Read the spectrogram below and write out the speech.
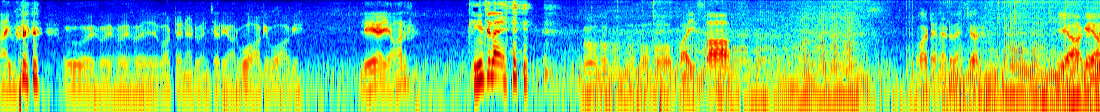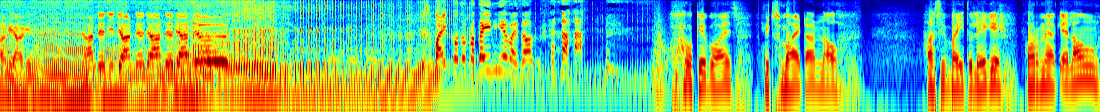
गायब ओए, होए एन एडवेंचर यार, वो आगे वो आगे। ले आ यार। खींच लाए ओ हो भाई साहब। वाट एन एडवेंचर ये आगे आगे आगे। जान दो जी, जान दो जान दो, जान बाइक को तो पता ही नहीं है भाई साहब। Okay boys it's my turn now Asif भाई तो ले गए और मैं अकेला हूँ।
